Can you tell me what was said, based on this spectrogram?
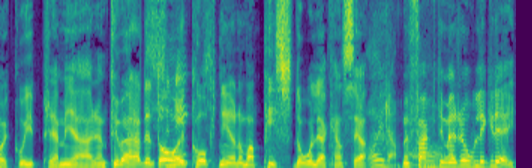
AIK i premiären. Tyvärr hade inte Snyggt. AIK åkt ner, de var pissdåliga kan jag säga. Men faktum är en rolig grej.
